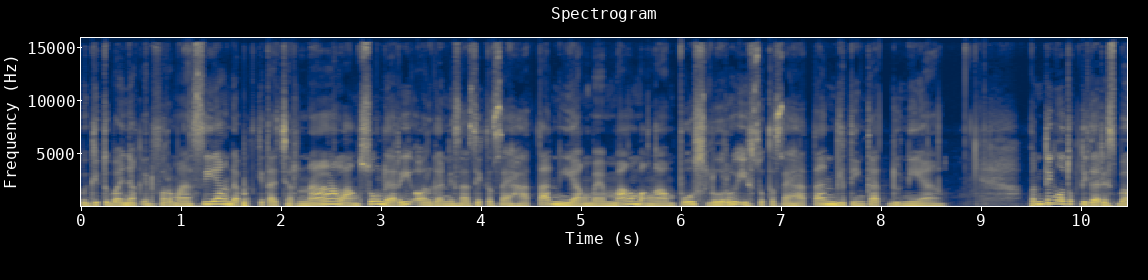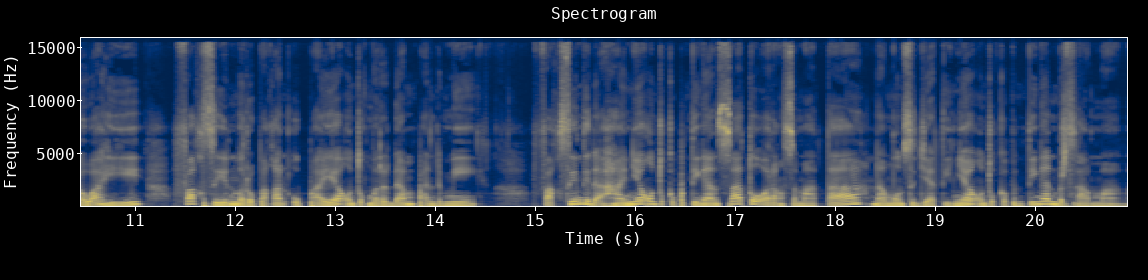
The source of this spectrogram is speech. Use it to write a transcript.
Begitu banyak informasi yang dapat kita cerna langsung dari organisasi kesehatan yang memang mengampu seluruh isu kesehatan di tingkat dunia. Penting untuk digarisbawahi, vaksin merupakan upaya untuk meredam pandemi. Vaksin tidak hanya untuk kepentingan satu orang semata, namun sejatinya untuk kepentingan bersama.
